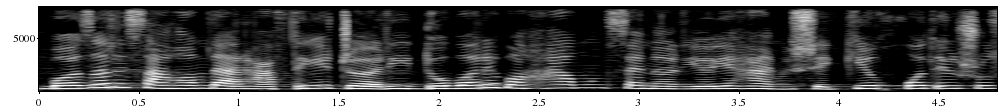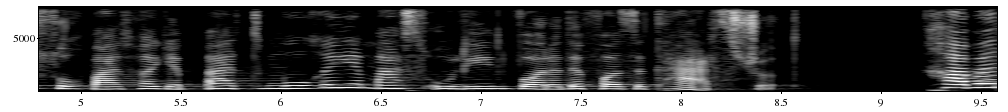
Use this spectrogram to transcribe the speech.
بازار سهام در هفته جاری دوباره با همون سناریوی همیشگی خودش رو صحبتهای بد موقع مسئولین وارد فاز ترس شد. خبر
